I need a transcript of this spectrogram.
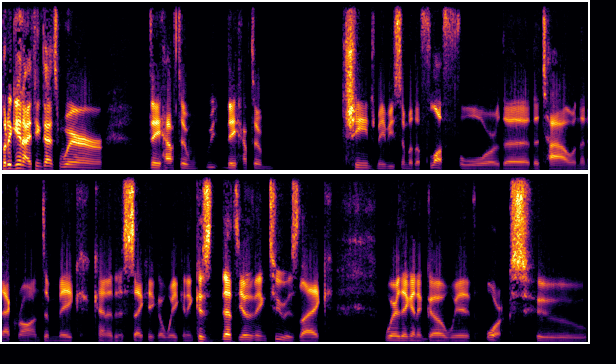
But again, I think that's where they have to they have to change maybe some of the fluff for the the Tau and the Necron to make kind of this psychic awakening. Because that's the other thing too is like where they're going to go with orcs who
